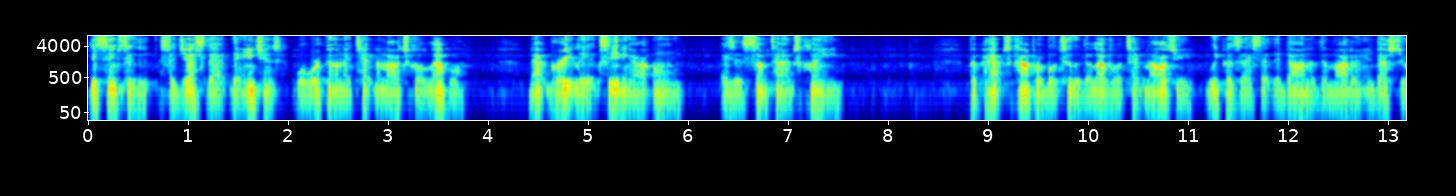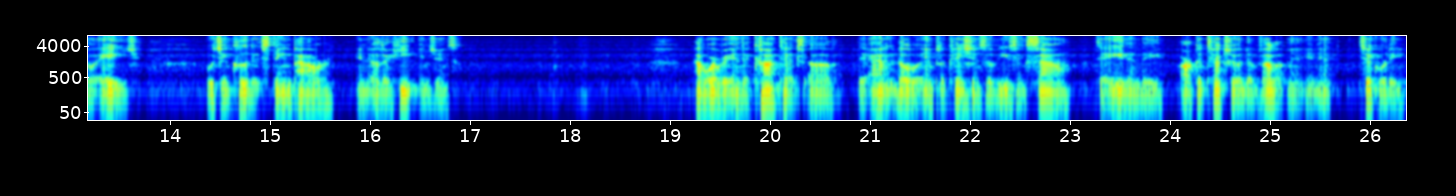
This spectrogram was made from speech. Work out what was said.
this seems to suggest that the ancients were working on a technological level, not greatly exceeding our own, as is sometimes claimed, but perhaps comparable to the level of technology we possess at the dawn of the modern industrial age, which included steam power and other heat engines. However, in the context of the anecdotal implications of using sound to aid in the architectural development in antiquity,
